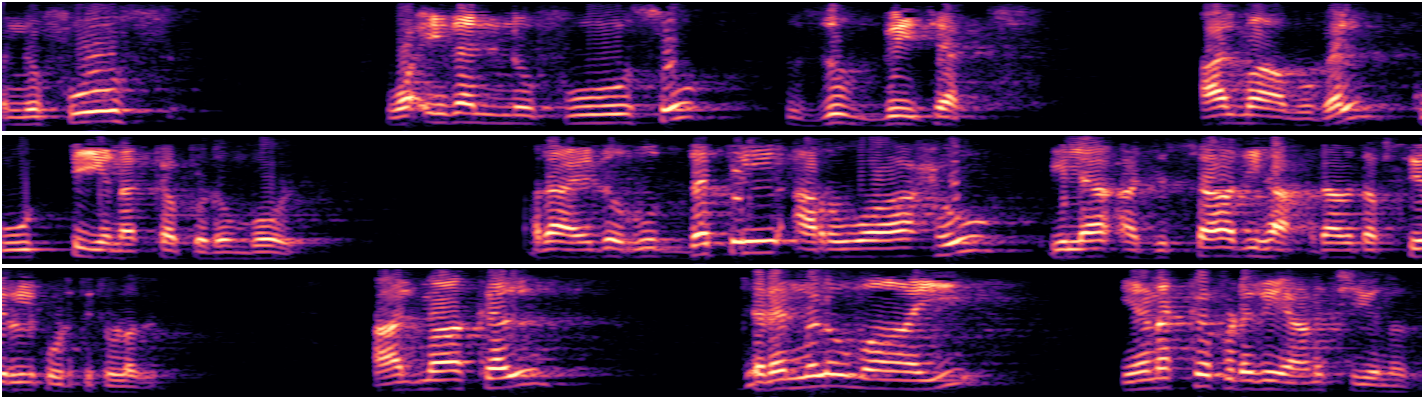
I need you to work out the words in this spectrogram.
നുഫൂസ് നുഫൂസു ആത്മാവുകൾ കൂട്ടിയിണക്കപ്പെടുമ്പോൾ അതായത് റുദ്ധത്തിൽ അർവാഹു ഇല അജിസാദിഹ. അതാണ് തഫ്സീറിൽ കൊടുത്തിട്ടുള്ളത്. ആത്മാക്കൾ ജനങ്ങളുമായി ഇണക്കപ്പെടുകയാണ് ചെയ്യുന്നത്.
